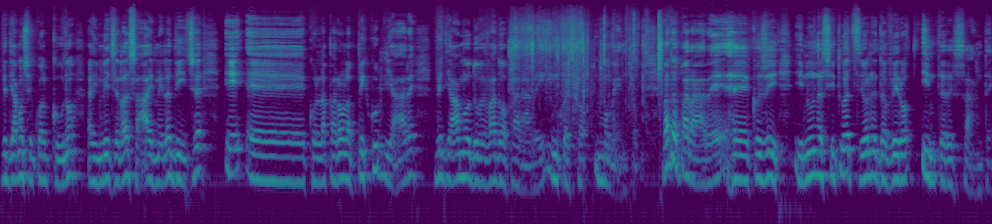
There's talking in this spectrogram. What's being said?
vediamo se qualcuno eh, invece la sa e me la dice e eh, con la parola peculiare vediamo dove vado a parare in questo momento. Vado a parare eh, così in una situazione davvero interessante.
